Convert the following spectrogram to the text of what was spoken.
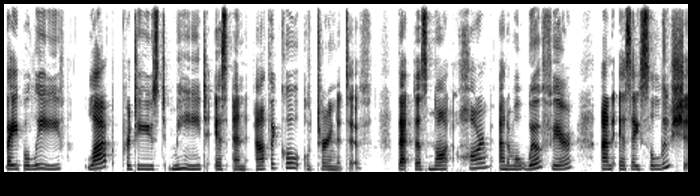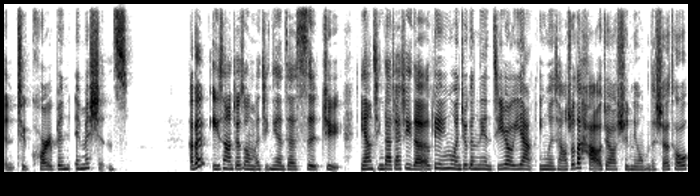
They believe lab-produced meat is an ethical alternative. That does not harm animal welfare and is a solution to carbon emissions. 好的，以上就是我们今天的这四句。一样，请大家记得练英文就跟练肌肉一样，英文想要说得好，就要训练我们的舌头，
